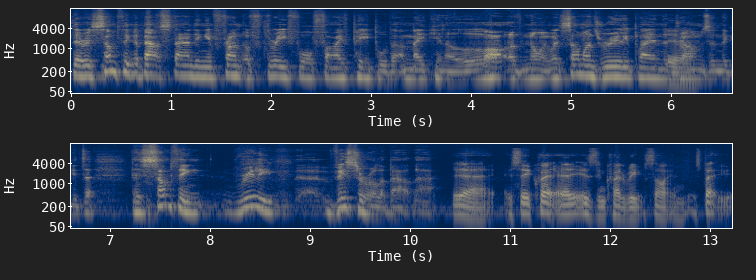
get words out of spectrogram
there is something about standing in front of three, four, five people that are making a lot of noise. When someone's really playing the Yeah. drums and the guitar, there's something really uh, visceral about that. Yeah, it's it is incredibly exciting, especially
